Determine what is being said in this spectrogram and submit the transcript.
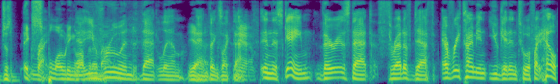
just exploding Yeah, off. of you've body. ruined that limb Yeah. and things like that. Yeah. In this game, there is that threat of death every time in, you get into a fight. Hell,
